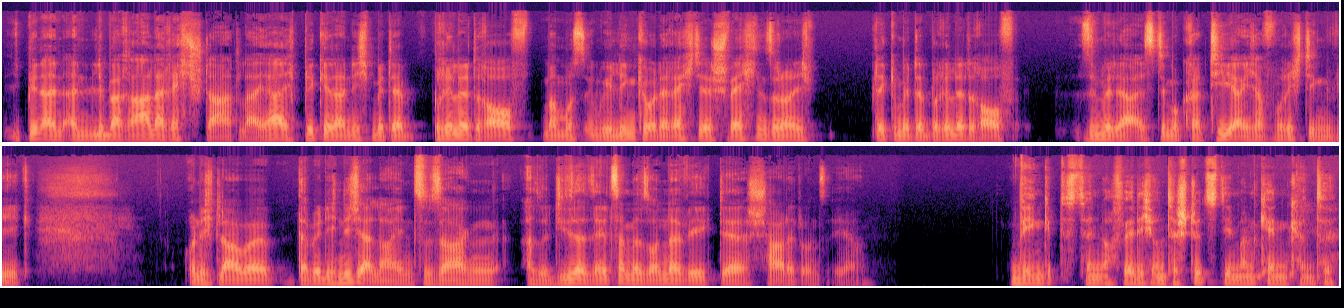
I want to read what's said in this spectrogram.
ich bin ein, ein liberaler Rechtsstaatler, ja. Ich blicke da nicht mit der Brille drauf, man muss irgendwie Linke oder Rechte schwächen, sondern ich blicke mit der Brille drauf, sind wir da als Demokratie eigentlich auf dem richtigen Weg. Und ich glaube, da bin ich nicht allein zu sagen, also dieser seltsame Sonderweg, der schadet uns eher. Wen gibt es denn noch, wer dich unterstützt, den man kennen könnte?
